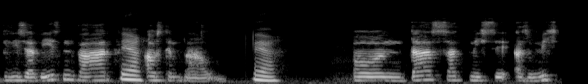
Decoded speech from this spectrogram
wie dieser Wesen war, Ja. aus dem Baum. Ja. Und das hat mich sehr, also mich,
